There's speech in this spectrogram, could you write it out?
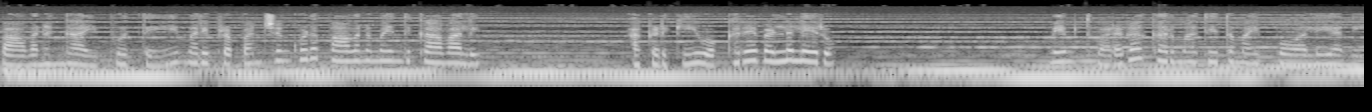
పావనంగా అయిపోతే మరి ప్రపంచం కూడా పావనమైంది కావాలి. అక్కడికి ఒక్కరే వెళ్ళలేరు. మేం త్వరగా కర్మాతీతం అయిపోవాలి అని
